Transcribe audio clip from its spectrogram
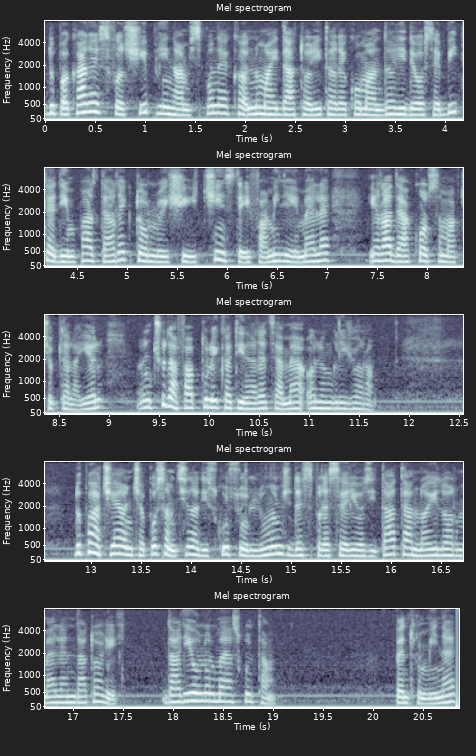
după care sfârși prin a-mi spune că numai datorită recomandării deosebite din partea rectorului și cinstei familiei mele era de acord să mă accepte la el, în ciuda faptului că tinerețea mea îl îngrijora. După aceea a început să-mi țină discursuri lungi despre seriozitatea noilor mele îndatoriri, dar eu nu-l mai ascultam. Pentru mine,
